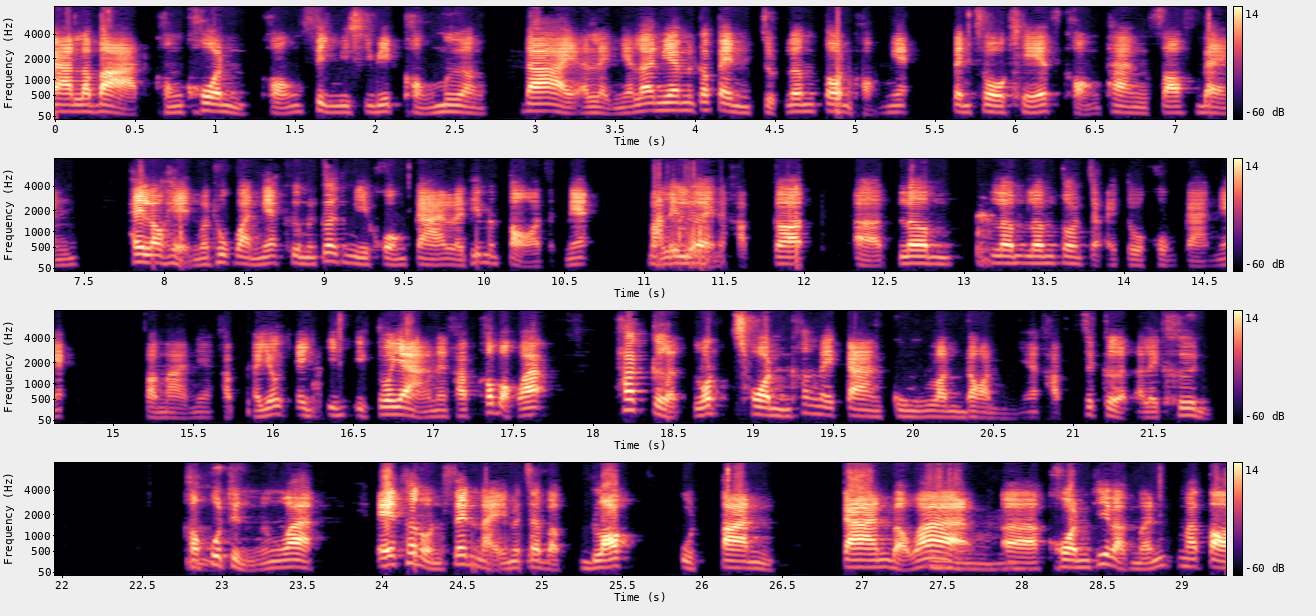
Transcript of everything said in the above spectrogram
การระบาดของคนของสิ่งมีชีวิตของเมืองได้อะไรเงี้ยแล้วเนี้ยมันก็เป็นจุดเริ่มต้นของเนี้ยเป็นโชว์เคสของทาง SoftBank ให้เราเห็นว่าทุกวันเนี้ยคือมันก็จะมีโครงการอะไรที่มันต่อจากเนี้ยมาเรื่อยๆนะครับ ก็เริ่มเริ่มเริ่มต้นจากไอตัวโครงการเนี้ยประมาณเนี้ยครับยกอีกอีกตัวอย่างนะครับเขาบอกว่า ถ้าเกิดรถชนข้างในกลางกรุงลอนดอนเนี่ยครับจะเกิดอะไรขึ้น เขาพูดถึงเรื่องว่า เอ๊ะถนนเส้นไหนมันจะแบบบล็อกอุดตัน การแบบว่าคนที่แบบเหมือนมาต่อ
